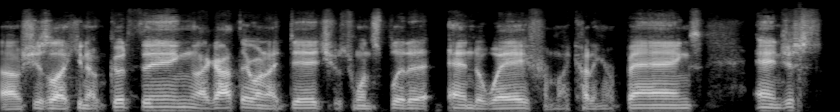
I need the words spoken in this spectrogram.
uh, she's like, you know, good thing I got there when I did. She was one split end away from like cutting her bangs and just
